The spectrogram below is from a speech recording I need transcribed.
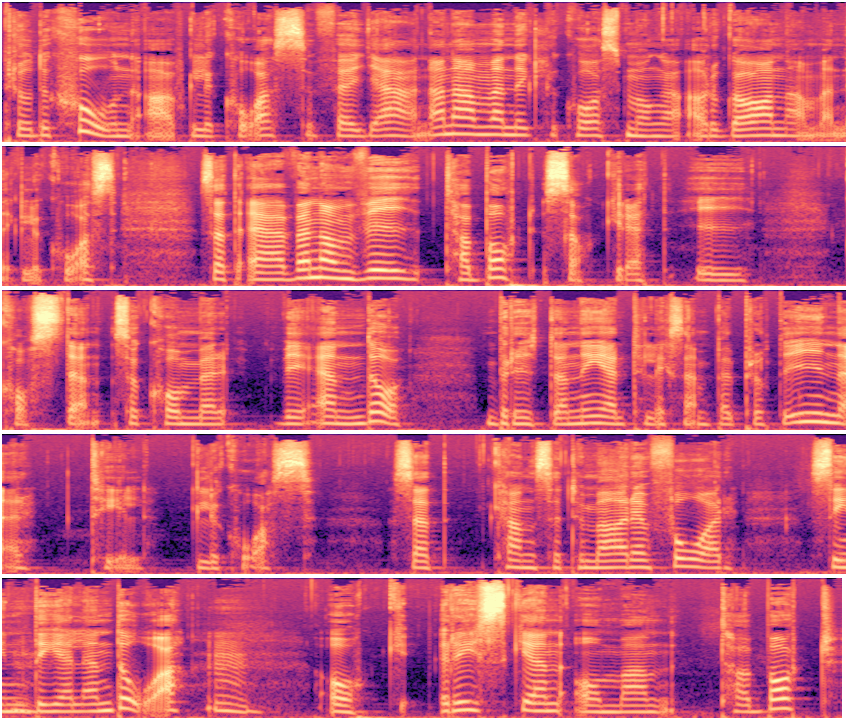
produktion av glukos. För hjärnan använder glukos, många organ använder glukos. Så att även om vi tar bort sockret i kosten så kommer vi ändå bryta ner till exempel proteiner till glukos. Så att cancertumören får sin mm. del ändå. Mm. Och risken om man tar bort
